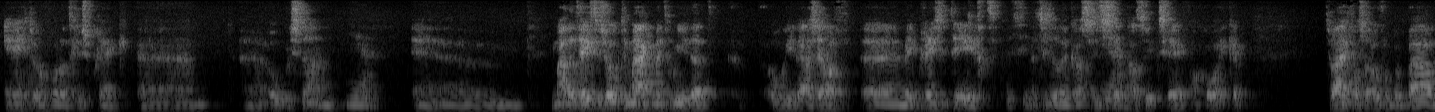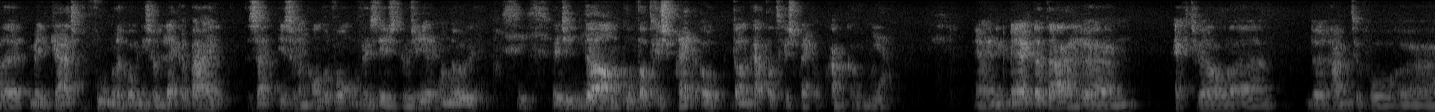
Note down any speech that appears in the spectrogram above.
echt wel voor dat gesprek ehm, eh, openstaan. Ja, Ehm, maar dat heeft dus ook te maken met hoe je, dat, hoe je daar zelf eh, mee presenteert. precies. Natuurlijk, als, je Ja. zegt- als ik zeg van goh, ik heb twijfels over bepaalde medicatie, voel me er gewoon niet zo lekker bij, zijn- is er een andere vorm of is deze dosering wel nodig? Precies. Weet je, Ja. dan komt dat gesprek ook, dan gaat dat gesprek op gang komen. Ja. En ik merk dat daar ehm, echt wel eh, de ruimte voor, eh,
